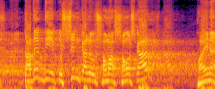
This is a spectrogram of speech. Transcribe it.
তাদের দিয়ে কুশ্চিনকালেও সমাজ সংস্কার হয় না।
